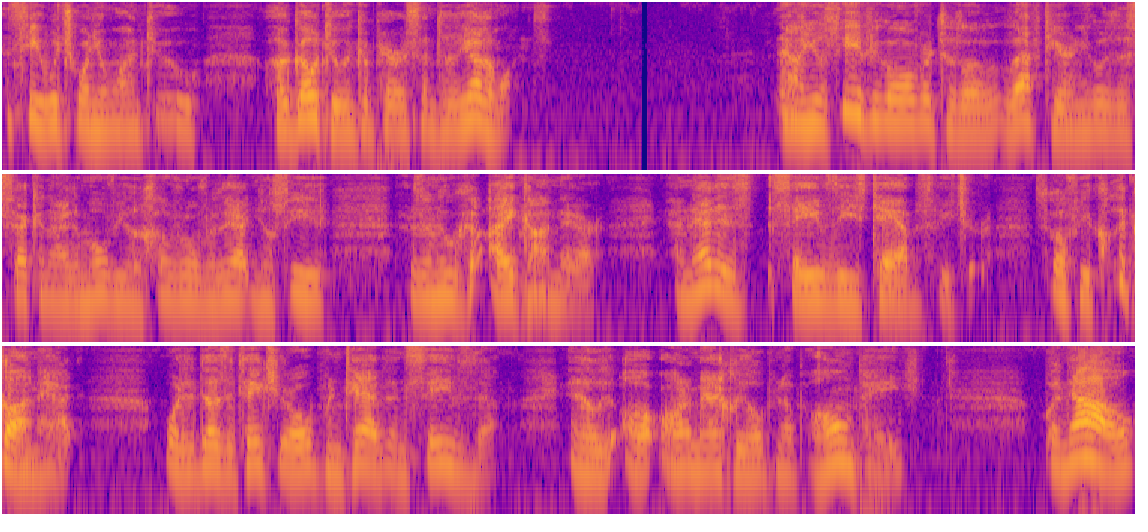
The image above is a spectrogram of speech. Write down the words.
and see which one you want to uh, go to in comparison to the other ones. Now you'll see if you go over to the left here and you go to the second item over, you'll hover over that and you'll see there's a new icon there. And that is Save These Tabs feature. So if you click on that, what it does, it takes your open tabs and saves them. And it'll automatically open up the home page. But now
